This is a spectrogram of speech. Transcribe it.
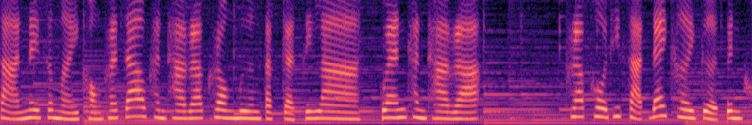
สารในสมัยของพระเจ้าคันธาระครองเมืองตักกศิลา แคว้นคันธาระ พระโพธิสัตว์ได้เคยเกิดเป็นโค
